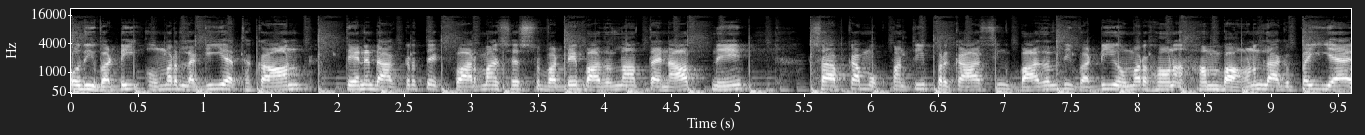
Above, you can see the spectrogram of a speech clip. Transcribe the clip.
ਉਹਦੀ ਵੱਡੀ ਉਮਰ ਲੱਗੀ ਹੈ ਥਕਾਨ। ਤਿੰਨ ਡਾਕਟਰ ਤੇ ਇੱਕ ਫਾਰਮਾਸਿਸਟ ਵੱਡੇ ਬਾਦਲ ਨਾਲ ਤਾਇਨਾਤ ਨੇ। ਸਾਬਕਾ ਮੁੱਖ ਮੰਤਰੀ ਪ੍ਰਕਾਸ਼ ਸਿੰਘ ਬਾਦਲ ਦੀ ਵੱਡੀ ਉਮਰ ਹੁਣ ਹੰਭਾਉਣ ਲੱਗ ਪਈ ਹੈ।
